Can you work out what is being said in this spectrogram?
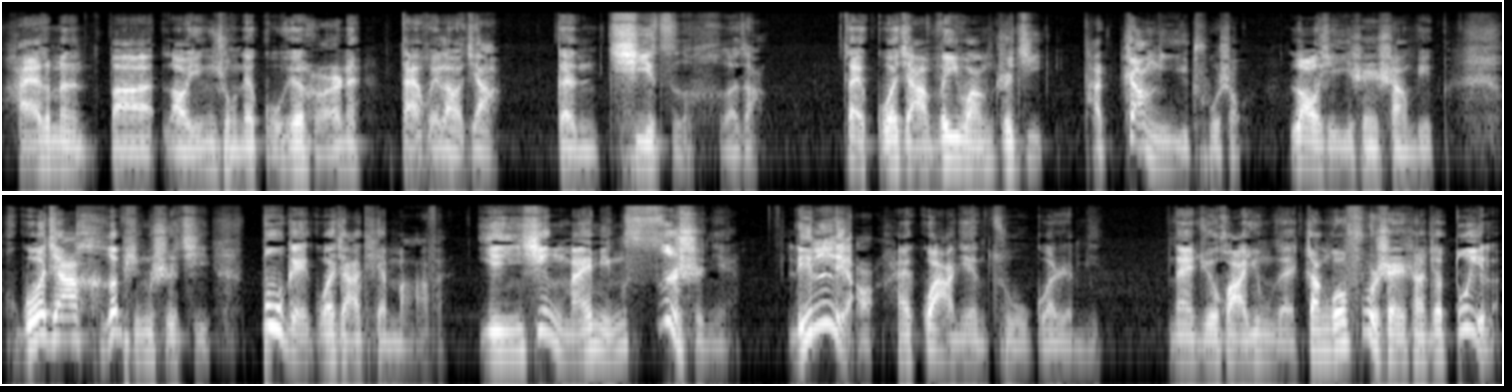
孩子们把老英雄的骨灰盒呢带回老家，跟妻子合葬。在国家危亡之际，他仗义出手，落下一身伤病。国家和平时期，不给国家添麻烦，隐姓埋名四十年，临了还挂念祖国人民。那句话用在张国富身上就对了：“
